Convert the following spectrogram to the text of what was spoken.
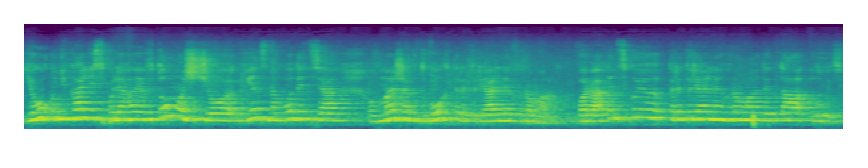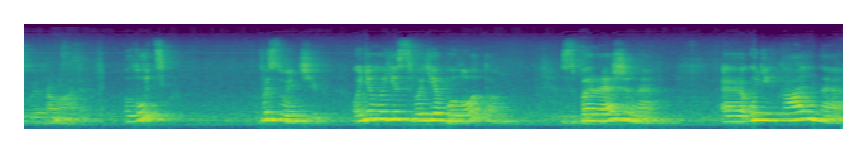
Його унікальність полягає в тому, що він знаходиться в межах двох територіальних громад Баратинської територіальної громади та Луцької громади. Луцьк везунчик. У нього є своє болото, збережене, е, унікальне,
